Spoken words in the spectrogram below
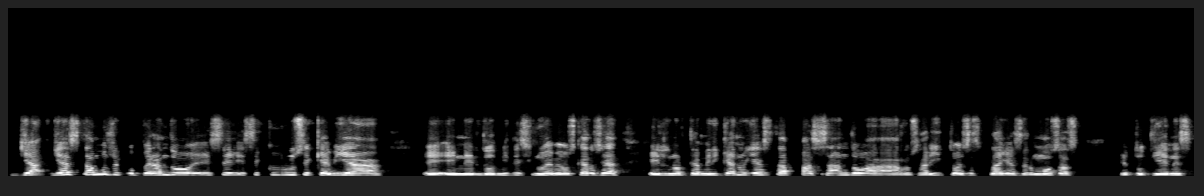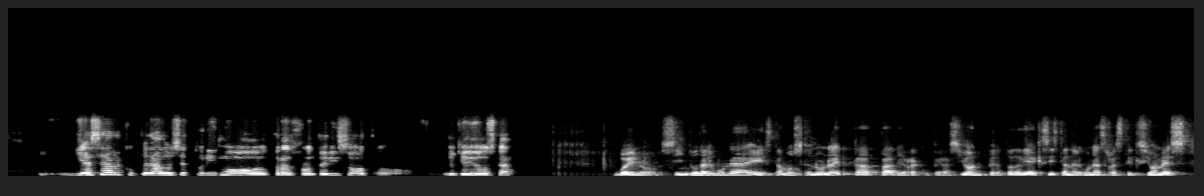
Ya, ya estamos recuperando ese, ese cruce que había eh, en el 2019, Oscar. O sea, el norteamericano ya está pasando a Rosarito, esas playas hermosas que tú tienes. ¿Ya se ha recuperado ese turismo transfronterizo, mi querido Oscar? Bueno, sin duda alguna estamos en una etapa de recuperación, pero todavía existen algunas restricciones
